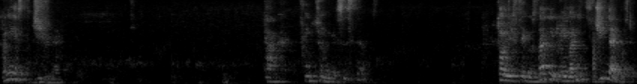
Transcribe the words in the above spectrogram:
To nie jest dziwne. Tak funkcjonuje system. To jest jego zdanie, tu nie ma nic dziwnego w tym.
